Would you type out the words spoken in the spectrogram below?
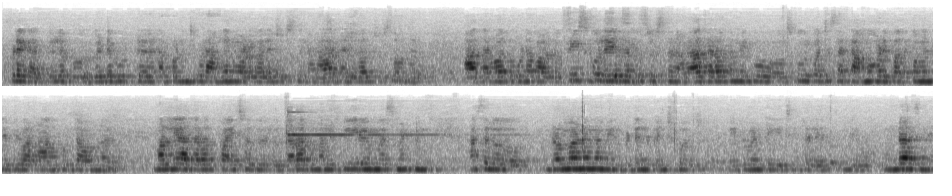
ఇప్పుడే కాదు పిల్ల బిడ్డ పుట్టినప్పటి నుంచి కూడా అంగన్వాడీ వాళ్ళే చూస్తున్నారు. ఆరు నెలల వరకు చూస్తూ ఉన్నారు. ఆ తర్వాత కూడా వాళ్ళు ఫ్రీ స్కూల్ ఏజ్ వరకు చూస్తున్నారు. ఆ తర్వాత మీకు స్కూల్కి వచ్చేసరికి అమ్మఒడి పథకం అని చెప్పి వాళ్ళని ఆదుకుంటా ఉన్నారు. మళ్ళీ ఆ తర్వాత పై చదువులు తర్వాత మళ్ళీ ఫీ రింబర్స్మెంట్ అసలు బ్రహ్మాండంగా మీరు బిడ్డలు పెంచుకోవచ్చు. ఎటువంటి చింత లేదు. మీరు ఉండాల్సింది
